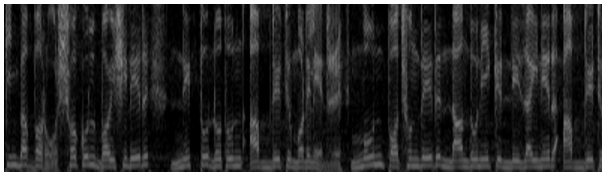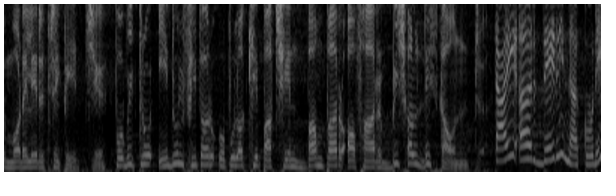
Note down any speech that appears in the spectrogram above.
কিংবা বড় সকল বয়সীদের নিত্য নতুন আপডেট মডেলের মন পছন্দের নান্দনিক ডিজাইনের আপডেট মডেলের থ্রি পিচ পবিত্র ঈদ উল ফিতর উপলক্ষে পাচ্ছেন বাম্পার অফার বিশাল ডিসকাউন্ট। তাই আর দেরি না করে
